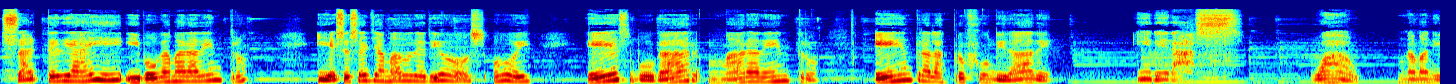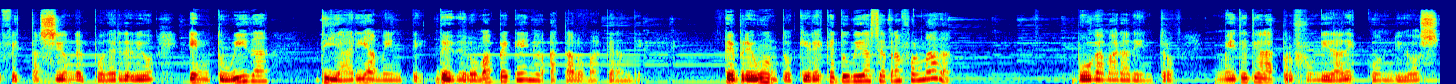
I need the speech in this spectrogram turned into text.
Salte de ahí y boga mar adentro. Y ese es el llamado de Dios hoy es bogar mar adentro. Entra a las profundidades y verás, wow, una manifestación del poder de Dios en tu vida diariamente, desde lo más pequeño hasta lo más grande. Te pregunto, ¿quieres que tu vida sea transformada? Boga mar adentro, métete a las profundidades con Dios,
